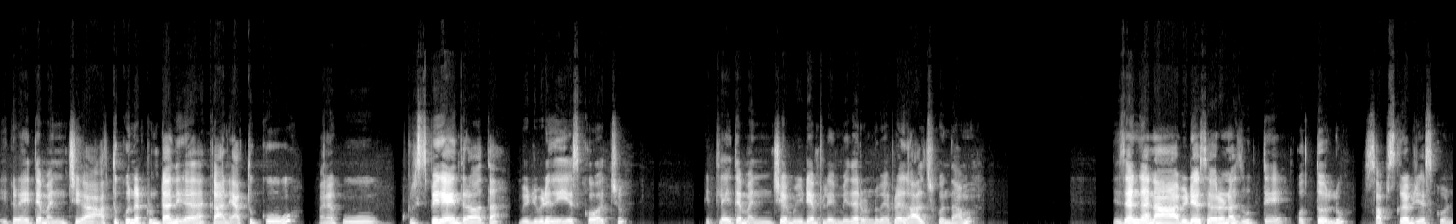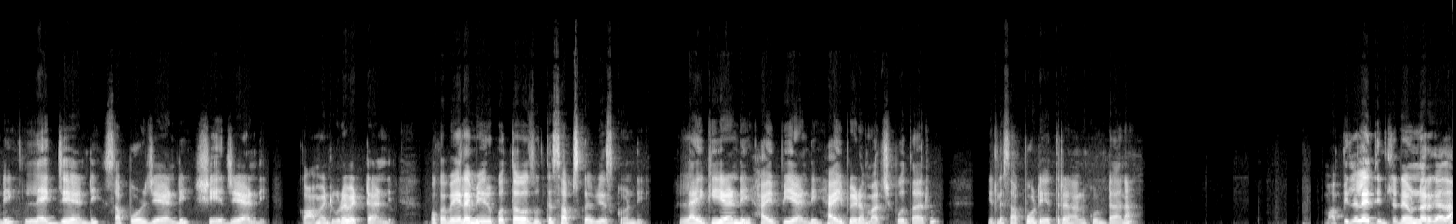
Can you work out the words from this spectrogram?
ఇక్కడైతే మంచిగా అతుక్కున్నట్టు ఉంటుంది కదా. కానీ అతుక్కోవు. మనకు క్రిస్పీగా అయిన తర్వాత విడివిడిగా వేసుకోవచ్చు. ఇట్లయితే మంచిగా మీడియం ఫ్లేమ్ మీద రెండు వైపులా కాల్చుకుందాము. నిజంగా నా వీడియోస్ ఎవరైనా చూస్తే కొత్తోళ్ళు సబ్స్క్రైబ్ చేసుకోండి లైక్ చేయండి సపోర్ట్ చేయండి షేర్ చేయండి కామెంట్ కూడా పెట్టండి. ఒకవేళ మీరు కొత్తగా చూస్తే సబ్స్క్రైబ్ చేసుకోండి. లైక్ ఇవ్వండి హైప్ ఇవ్వండి హైప్ ఇవ్వడం మర్చిపోతారు. ఇట్లా సపోర్ట్ చేస్తారని అనుకుంటానా? మా పిల్లలైతే ఇంట్లోనే ఉన్నారు కదా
